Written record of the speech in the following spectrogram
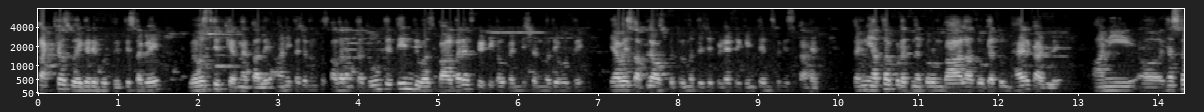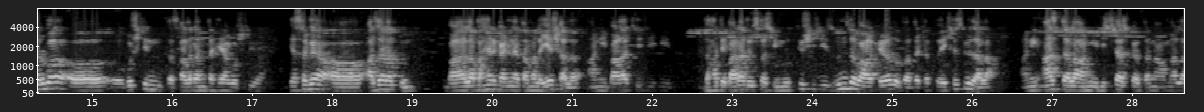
फ्रॅक्चर्स वगैरे होते ते सगळे व्यवस्थित करण्यात आले. आणि त्याच्यानंतर साधारणतः दोन ते तीन दिवस बाळ बऱ्याच क्रिटिकल कंडिशनमध्ये होते. यावेळेस आपल्या हॉस्पिटलमध्ये जे पिडियाट्रिक इंटेन्सिव्हिस्ट आहेत त्यांनी अथक प्रयत्न करून बाळाला डोक्यातून बाहेर काढले. आणि ह्या सर्व गोष्टी साधारणतः ह्या गोष्टी या सगळ्या आजारातून बाळाला बाहेर काढण्यात आम्हाला यश आलं. आणि बाळाची जी दहा ते बारा दिवसाची मृत्यूशी जी झुंज बाळ खेळत होता त्याच्यात तो यशस्वी झाला. आणि आज त्याला आम्ही डिस्चार्ज करताना आम्हाला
